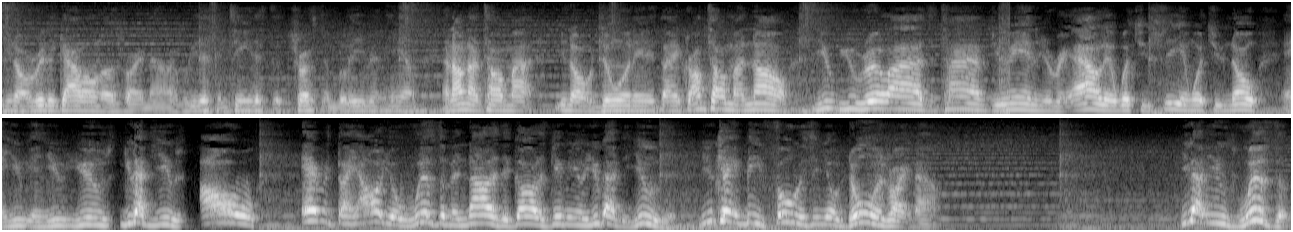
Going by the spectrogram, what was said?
you know, really got on us right now. If we just continue just to trust and believe in Him, and I'm not talking about you know doing anything. I'm talking about now. You you realize the times you're in and the reality of what you see and what you know, and you and you use you got to use all everything, all your wisdom and knowledge that God has given you. You got to use it. You can't be foolish in your doings right now. You got to use wisdom.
